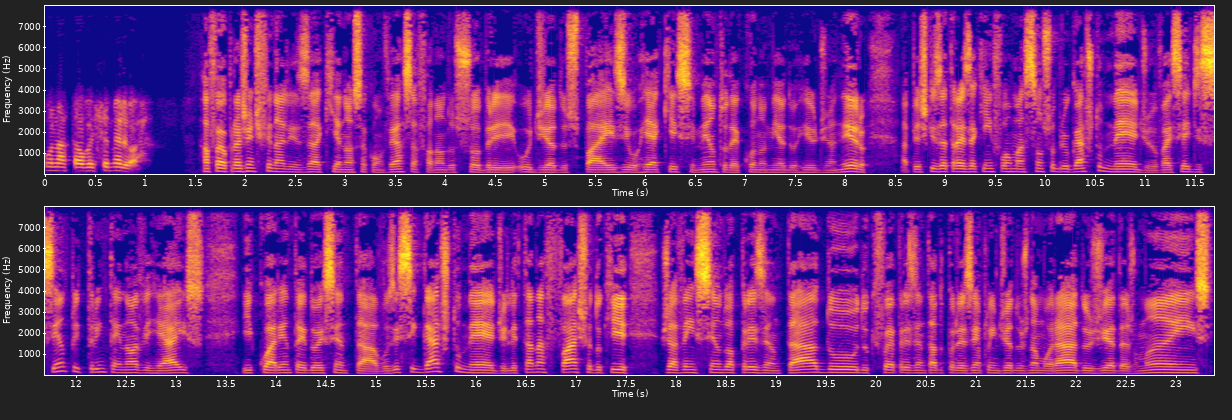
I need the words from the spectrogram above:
o Natal vai ser melhor. Rafael, para a gente finalizar aqui a nossa conversa falando sobre o Dia dos Pais e o reaquecimento da economia do Rio de Janeiro, a pesquisa traz aqui informação sobre o gasto médio, vai ser de R$ 139,42. Esse gasto médio ele está na faixa do que já vem sendo apresentado, do que foi apresentado, por exemplo, em Dia dos Namorados, Dia das Mães,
